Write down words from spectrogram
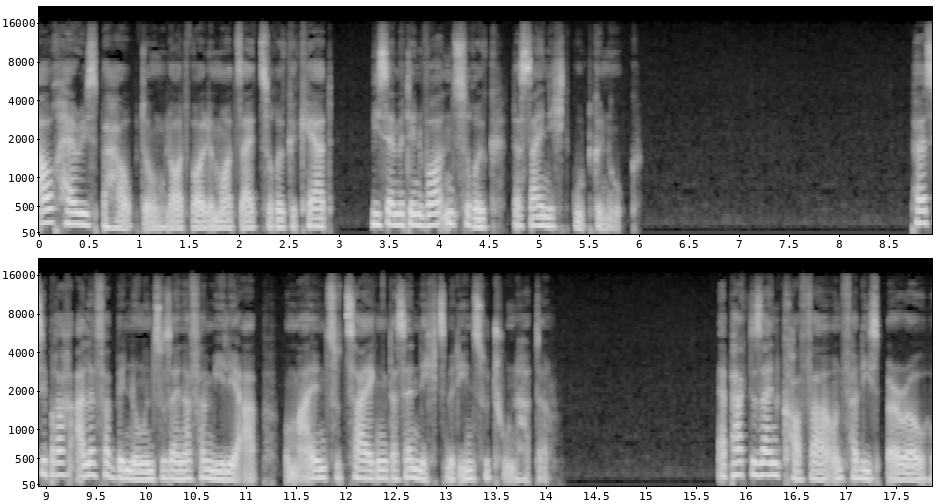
Auch Harrys Behauptung, Lord Voldemort sei zurückgekehrt, wies er mit den Worten zurück, das sei nicht gut genug. Percy brach alle Verbindungen zu seiner Familie ab, um allen zu zeigen, dass er nichts mit ihnen zu tun hatte. Er packte seinen Koffer und verließ Burrow,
